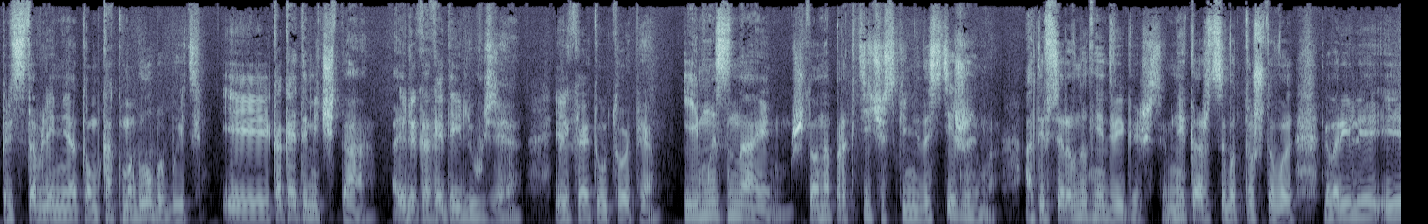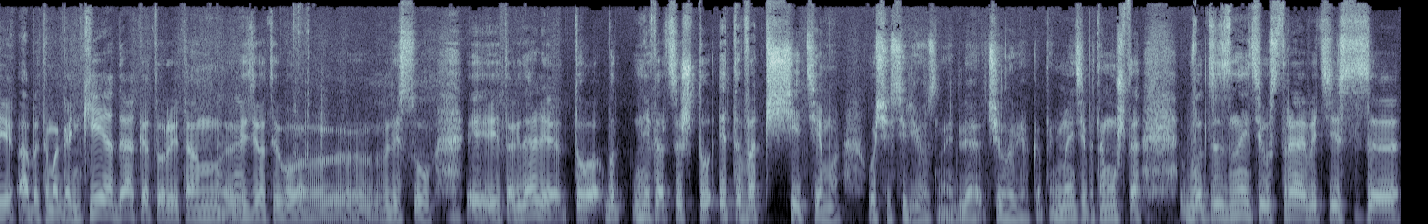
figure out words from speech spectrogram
представление о том, как могло бы быть, и какая-то мечта, или какая-то иллюзия, или какая-то утопия. И мы знаем, что она практически недостижима а ты все равно к ней двигаешься. Мне кажется, вот то, что вы говорили и об этом огоньке, да, который там угу. ведет его э, в лесу и, и так далее, то вот мне кажется, что это вообще тема очень серьезная для человека, понимаете? Потому что, вот, знаете, устраивать из э,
